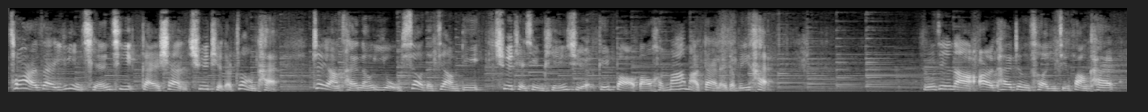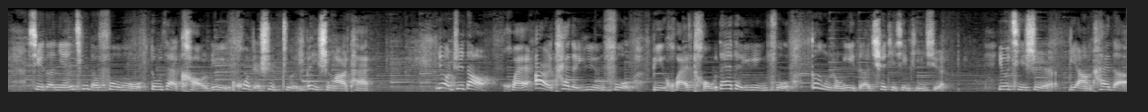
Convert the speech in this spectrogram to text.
从而在孕前期改善缺铁的状态，这样才能有效的降低缺铁性贫血给宝宝和妈妈带来的危害。如今呢，二胎政策已经放开，许多年轻的父母都在考虑或者是准备生二胎。要知道，怀二胎的孕妇比怀头胎的孕妇更容易得缺铁性贫血，尤其是两胎的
